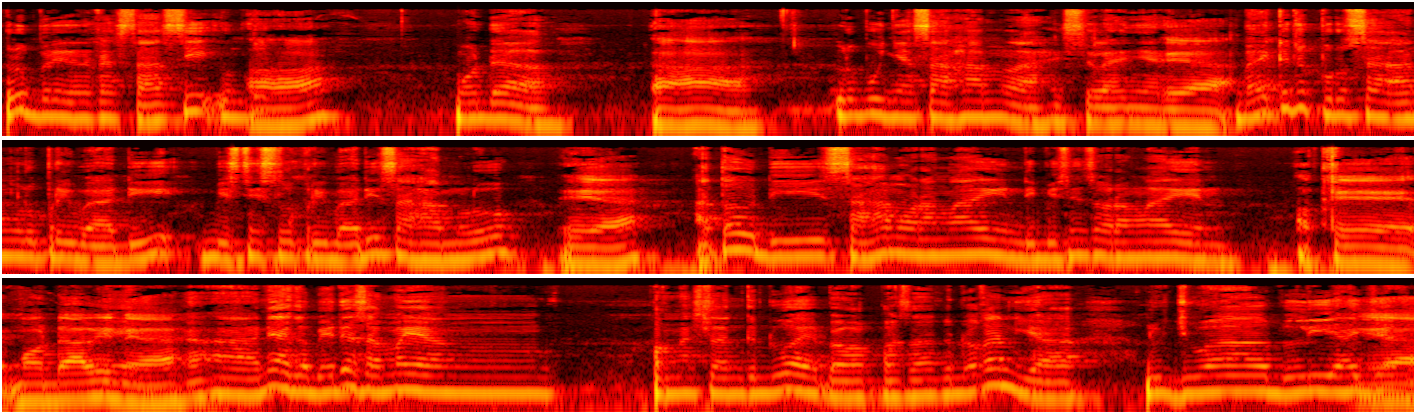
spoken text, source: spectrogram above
lu berinvestasi untuk Ah, modal. Ah, lu punya saham lah istilahnya. Iya. baik itu perusahaan lu pribadi bisnis lu pribadi saham lu iya. atau di saham orang lain di bisnis orang lain. Oke modalin ya. Nah, ah, ini agak beda sama yang penghasilan kedua ya bahwa penghasilan kedua kan ya lu jual beli aja Iya,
